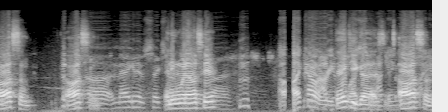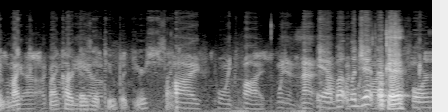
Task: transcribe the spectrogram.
Awesome, awesome. Uh, negative six. Anyone else here? I like how it give Thank you, guys. It's awesome. My, my car does it too, but yours is like. Five point five. You're not, Yeah, but legit, that's Okay. like four.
